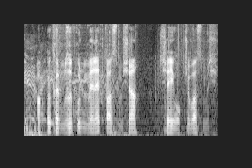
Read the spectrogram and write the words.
Ehre. Kanka kırmızı full menet basmış ha. Şey okçu basmış.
